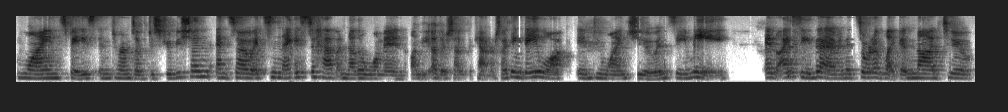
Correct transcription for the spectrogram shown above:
wine space in terms of distribution. And so it's nice to have another woman on the other side of the counter. So I think they walk into Wine Shoe and see me, and I see them, and it's sort of like a nod to,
